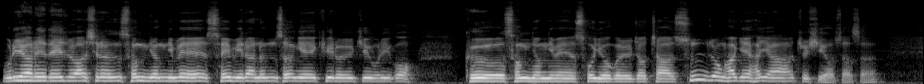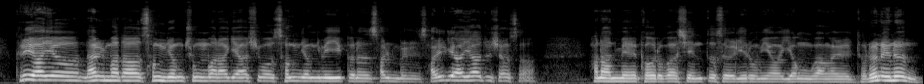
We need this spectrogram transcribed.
우리 안에 내주하시는 성령님의 세밀한 음성에 귀를 기울이고 그 성령님의 소욕을 조차 순종하게 하여 주시옵소서. 그리하여 날마다 성령 충만하게 하시고 성령님이 이끄는 삶을 살게 하여 주셔서 하나님의 거룩하신 뜻을 이루며 영광을 드러내는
